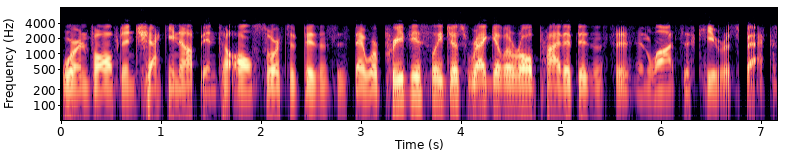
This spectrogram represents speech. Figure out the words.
were involved in checking up into all sorts of businesses that were previously just regular old private businesses in lots of key respects.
